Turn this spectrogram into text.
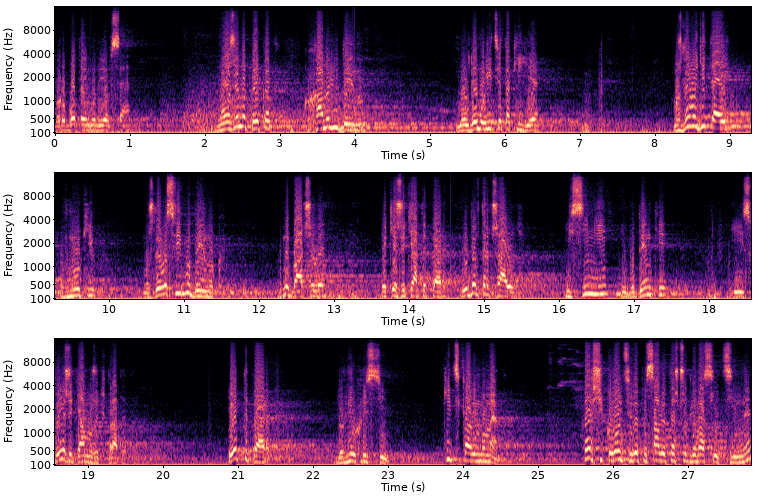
бо робота йому дає все. Може, наприклад, кохану людину. В молодому віці так і є. Можливо, дітей, внуків, можливо, свій будинок. Ми бачили, яке життя тепер. Люди втрачають і сім'ї, і будинки, і своє життя можуть втратити. І от тепер, дорогі у Христі, який цікавий момент. В першій колонці ви писали те, що для вас є цінне,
